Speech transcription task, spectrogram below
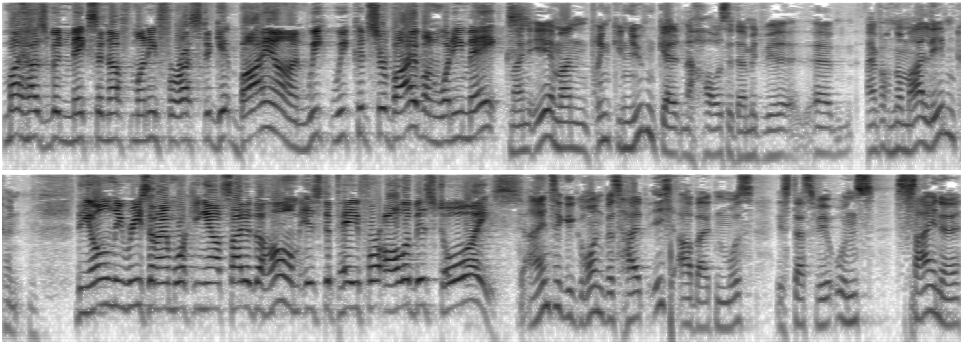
My husband makes enough money for us to get by on. We, we could survive on what he makes. Mein Ehemann bringt genügend Geld nach Hause, damit wir äh, einfach normal leben könnten. The only reason I'm working outside of the home is to pay for all of his toys. Der einzige Grund, weshalb ich arbeiten muss, ist, dass wir uns seine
